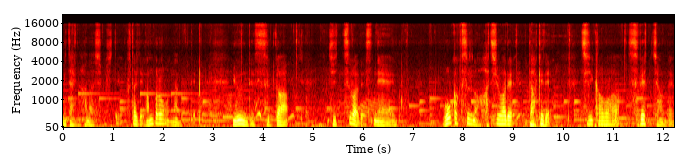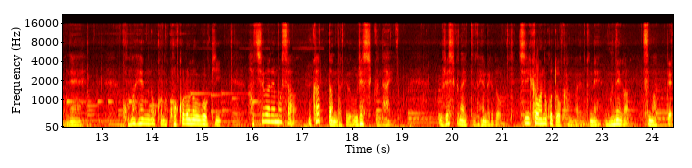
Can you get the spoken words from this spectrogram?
みたいな話をして2人で頑張ろうなんて言うんですが実はですね合格するのは8割だけでちいかわは滑っちゃうんだよね。この辺のこの心の動き8割もさ受かったんだけど嬉しくない。嬉しくないって言うと変だけどちいかわのことを考えるとね胸が詰まって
